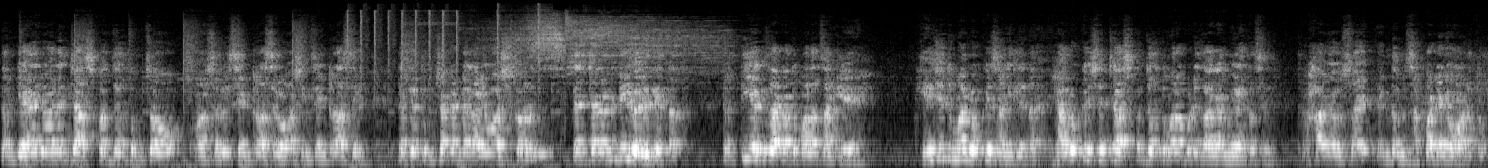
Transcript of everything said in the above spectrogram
तर गॅरेजवाल्यांच्या आसपास जर तुमचं सर्व्हिस सेंटर असेल वॉशिंग सेंटर असेल तर ते तुमच्याकडनं गाडी वॉश करून त्यांच्याकडनं डिलिव्हरी देतात. तर ती एक जागा तुम्हाला चांगली आहे. हे जे तुम्हाला लोकेशन सांगितले ना ह्या लोकेशनच्या आसपास जर तुम्हाला कुठे जागा मिळत असेल तर हा व्यवसाय एकदम झपाट्याने वाढतो.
